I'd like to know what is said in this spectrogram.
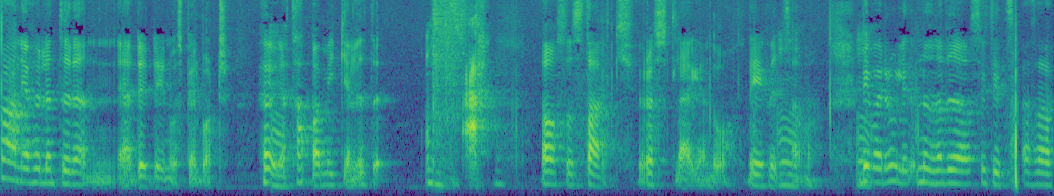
fan, jag höll inte den, ja, det, det är nog spelbart. Hör, Jag tappar micken lite. Ah, jag har så stark röstläge ändå. Det är skitsamma. Det var roligt nu när vi har suttit alltså,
